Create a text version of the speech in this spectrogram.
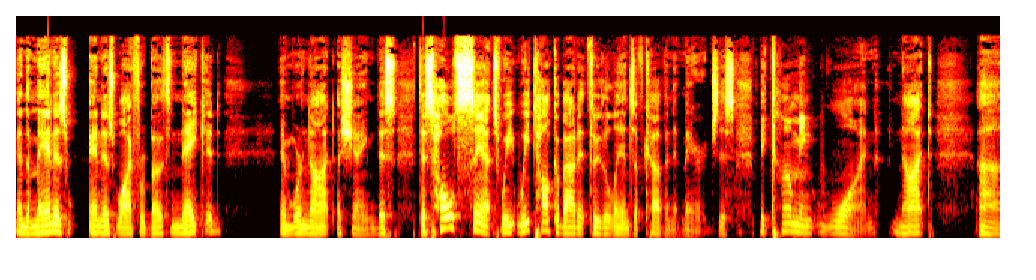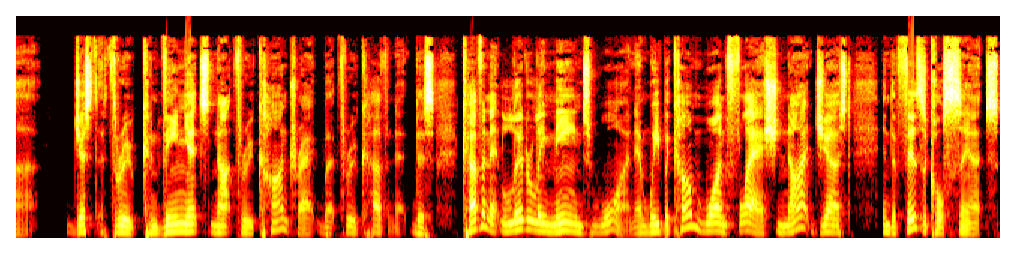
And the man is, and his wife were both naked and were not ashamed. This, this whole sense, we, we talk about it through the lens of covenant marriage, this becoming one, not, uh, just through convenience, not through contract, but through covenant. This covenant literally means one, and we become one flesh, not just in the physical sense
